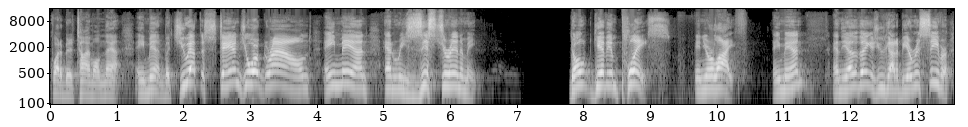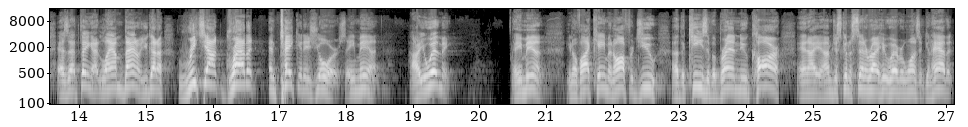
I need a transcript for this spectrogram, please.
quite a bit of time on that. Amen. But you have to stand your ground, amen, and resist your enemy. Don't give him place in your life. Amen. And the other thing is you got to be a receiver. As that thing at Lambano, you got to reach out, grab it, and take it as yours. Amen. Are you with me? Amen. You know, if I came and offered you uh, the keys of a brand new car, and I, am just going to set it right here, whoever wants it can have it.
